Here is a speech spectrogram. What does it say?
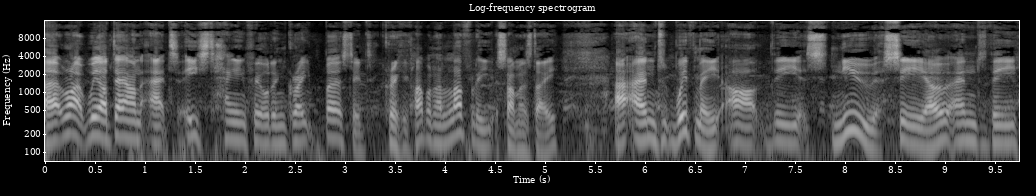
Uh, right, we are down at East Hanningfield and Great Burstead Cricket Club on a lovely summer's day. Uh, and with me are the new CEO and the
